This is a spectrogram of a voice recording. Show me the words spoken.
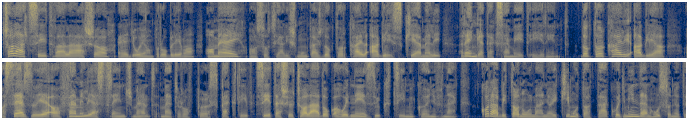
család szétválása egy olyan probléma, amely a szociális munkás dr. Kyle Aglis kiemeli, rengeteg szemét érint. Dr. Kylie Aglia a szerzője a Family Estrangement, Matter of Perspective, széteső családok, ahogy nézzük című könyvnek. Korábbi tanulmányai kimutatták, hogy minden 25.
